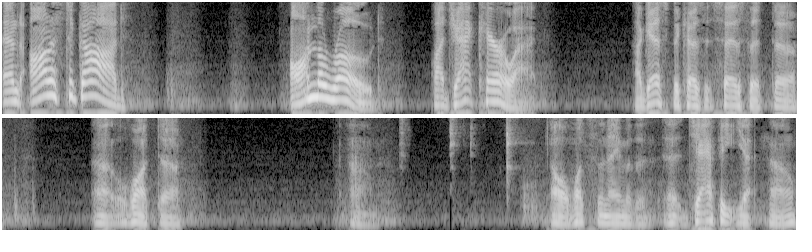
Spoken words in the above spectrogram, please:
And Honest to God, On the Road by Jack Kerouac. I guess because it says that, uh, uh, what, uh, um, oh, what's the name of the, uh, Japhy, yeah, no.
